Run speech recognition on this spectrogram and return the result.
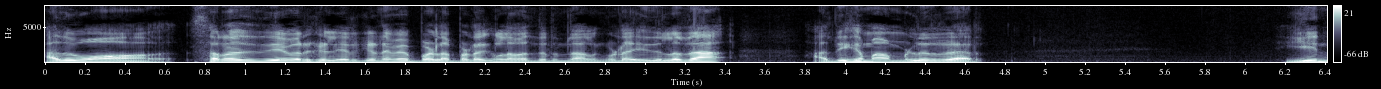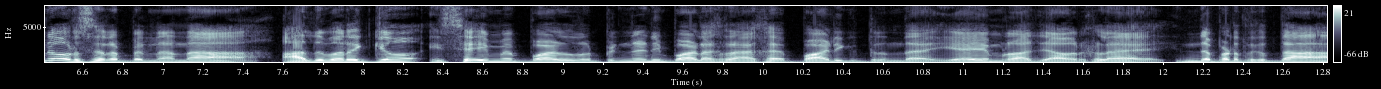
அதுவும் சரோஜதி அவர்கள் ஏற்கனவே பல படங்களில் வந்திருந்தாலும் கூட இதில் தான் அதிகமாக மிளிர்றார். இன்னொரு சிறப்பு என்னன்னா அது வரைக்கும் இசையமைப்பாளர் பின்னணி பாடகராக பாடிக்கிட்டு இருந்த ஏஎம் ராஜா அவர்களை இந்த படத்துக்கு தான்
